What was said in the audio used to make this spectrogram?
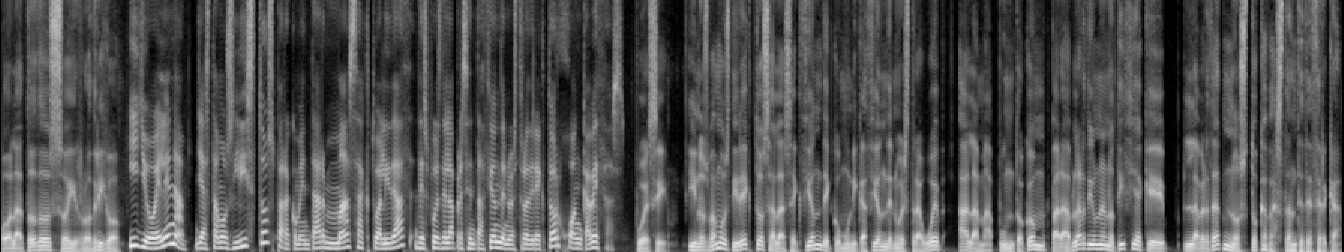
Hola a todos, soy Rodrigo. Y yo, Elena, ya estamos listos para comentar más actualidad después de la presentación de nuestro director Juan Cabezas. Pues sí, y nos vamos directos a la sección de comunicación de nuestra web alama.com para hablar de una noticia que la verdad nos toca bastante de cerca.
